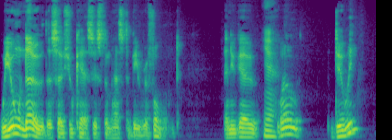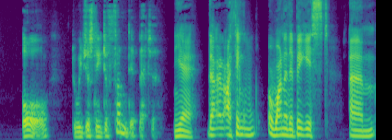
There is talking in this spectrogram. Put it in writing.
We all know the social care system has to be reformed. And you go, Yeah. well, do we? Or do we just need to fund it better? Yeah, that, I think one of the biggest um,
